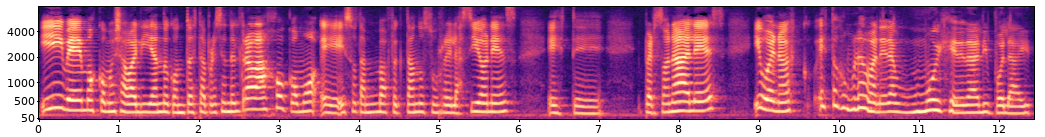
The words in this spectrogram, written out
y vemos cómo ella va lidiando con toda esta presión del trabajo, cómo eh, eso también va afectando sus relaciones este, personales. Y bueno, es- esto es como una manera muy general y polite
